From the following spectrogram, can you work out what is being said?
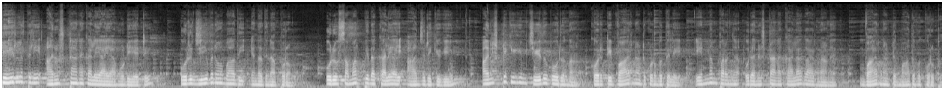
കേരളത്തിലെ അനുഷ്ഠാന കലയായ മുടിയേറ്റ് ഒരു ജീവനോപാധി എന്നതിനപ്പുറം ഒരു സമർപ്പിത കലയായി ആചരിക്കുകയും അനുഷ്ഠിക്കുകയും ചെയ്തു പോരുന്ന കൊരട്ടി വാരനാട്ട് കുടുംബത്തിലെ എണ്ണം പറഞ്ഞ ഒരു അനുഷ്ഠാന കലാകാരനാണ് വാരനാട്ട് മാധവക്കുറുപ്പ്.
